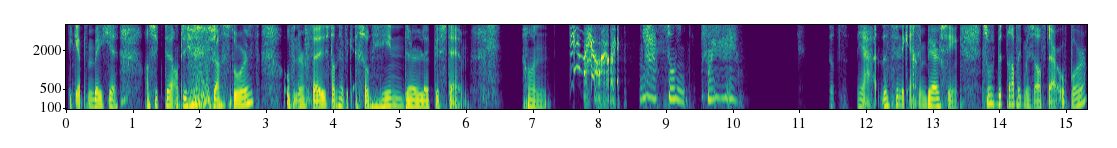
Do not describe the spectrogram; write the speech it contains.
Ik heb een beetje. Als ik te enthousiast word of nerveus, dan heb ik echt zo'n hinderlijke stem. Gewoon. Ja, sorry. Dat, ja, dat vind ik echt embarrassing. Soms betrap ik mezelf daarop hoor.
